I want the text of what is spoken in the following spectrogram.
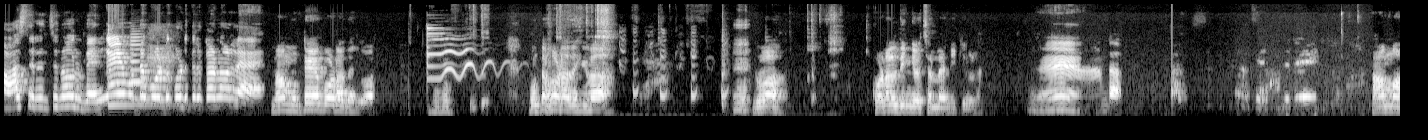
பாசம் இருந்துச்சுன்னா ஒரு வெங்காய முட்டை போட்டு கொடுத்துருக்கணும்ல. நான் முட்டையே போடாதங்க முட்டை போடாதீங்க வா இங்க வா. குடல் திங்க வச்சிடல இன்னைக்கு ஆமா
